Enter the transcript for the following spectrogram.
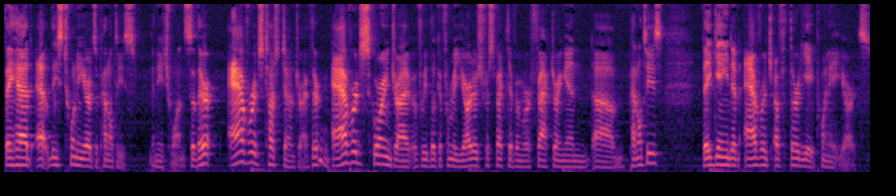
they had at least 20 yards of penalties in each one. So their average touchdown drive, their average scoring drive, if we look at it from a yardage perspective and we're factoring in um, penalties, they gained an average of 38.8 yards.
